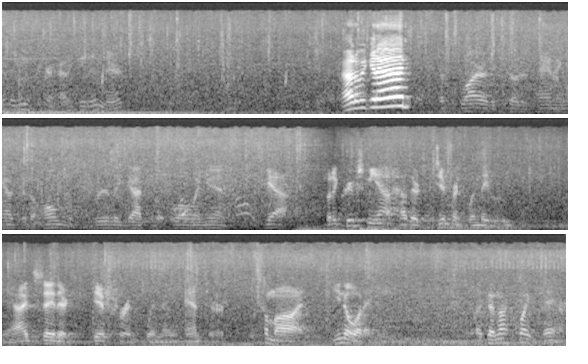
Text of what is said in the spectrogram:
We need to figure out how get in. How do we get in? That flyer they started handing out to the homeless really got them flowing in. Yeah, but it creeps me out how they're different when they leave. Yeah, I'd say they're different when they enter. Come on, you know what I mean. Like they're not quite there.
